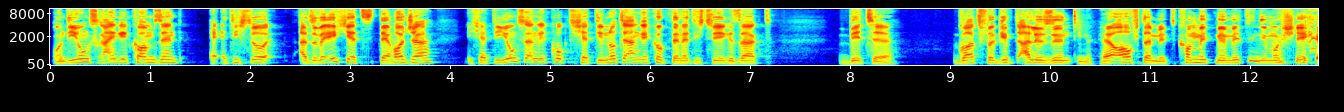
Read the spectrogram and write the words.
und die Jungs reingekommen sind, hätte ich so, also wäre ich jetzt der Hodja, ich hätte die Jungs angeguckt, ich hätte die Nutte angeguckt, dann hätte ich zu ihr gesagt, bitte, Gott vergibt alle Sünden, hör auf damit, komm mit mir mit in die Moschee.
